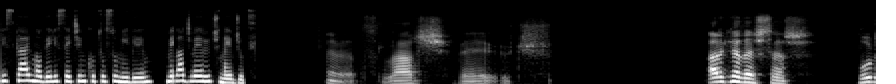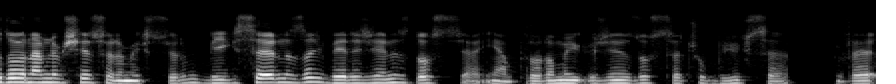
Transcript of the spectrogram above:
Hisker modeli seçim kutusu medium. Megaj V3 mevcut. Evet, large ve 3. Arkadaşlar, burada önemli bir şey söylemek istiyorum. Bilgisayarınıza vereceğiniz dosya, yani programa yükleyeceğiniz dosya çok büyükse ve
